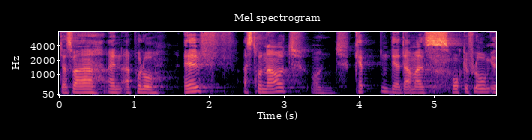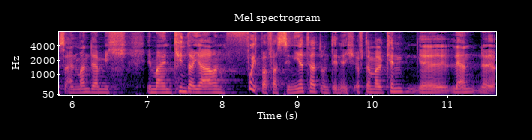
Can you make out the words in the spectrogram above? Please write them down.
das war ein Apollo 11 Astronaut und Captain, der damals hochgeflogen ist, ein Mann, der mich in meinen Kinderjahren furchtbar fasziniert hat und den ich öfter mal kennengelernt, äh,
